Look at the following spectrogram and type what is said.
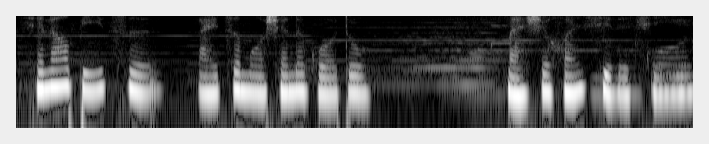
闲聊彼此来自陌生的国度，满是欢喜的奇遇。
